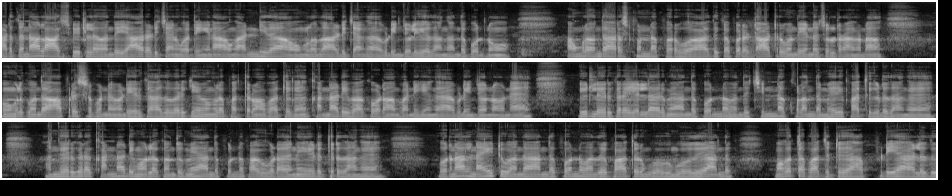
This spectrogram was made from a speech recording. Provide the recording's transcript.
அடுத்த நாள் ஹாஸ்பிட்டலில் வந்து யார் அடித்தான்னு பார்த்தீங்கன்னா அவங்க அண்ணி தான் அவங்களும் தான் அடித்தாங்க அப்படின்னு சொல்லியிருந்தாங்க அந்த பொண்ணும். அவங்கள வந்து அரெஸ்ட் பண்ண பிறகு அதுக்கப்புறம் டாக்டர் வந்து என்ன சொல்கிறாங்கன்னா உங்களுக்கு வந்து ஆப்ரேஷன் பண்ண வேண்டியிருக்கு. அது வரைக்கும் இவங்கள பத்திரமா பார்த்துக்கங்க. கண்ணாடி பார்க்க விடாமல் பண்ணிக்கோங்க அப்படின்னு சொன்னோடனே வீட்டில் இருக்கிற எல்லாருமே அந்த பொண்ணை வந்து சின்ன குழந்த மாரி பார்த்துக்கிட்டுதாங்க. அங்கே இருக்கிற கண்ணாடி முதற்கொண்டுமே அந்த பொண்ணை பார்க்கக்கூடாதுன்னு எடுத்துருந்தாங்க ஒரு நாள் நைட்டு வந்து அந்த பொண்ணு வந்து பாத்ரூம் போகும்போது அந்த முகத்தை பார்த்துட்டு அப்படியே அழுது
